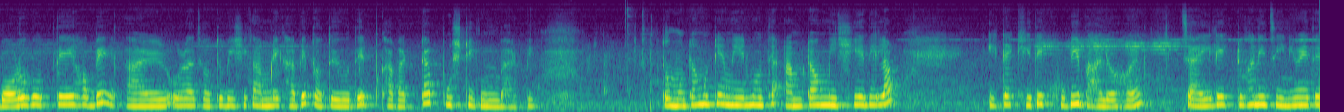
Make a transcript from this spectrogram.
বড় হতে হবে আর ওরা যত বেশি কামড়ে খাবে ততই ওদের খাবারটা পুষ্টিগুণ বাড়বে। তো মোটামুটি আমি এর মধ্যে আমটাও মিশিয়ে দিলাম। এটা খেতে খুবই ভালো হয়। চাইলে একটুখানি চিনিও এতে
